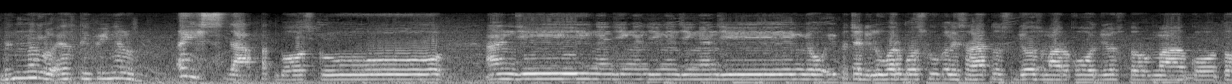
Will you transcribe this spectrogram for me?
bener lo RTP nya lo eh dapat bosku anjing anjing anjing anjing anjing. Yoi pecah di luar bosku kali 100 jos Marco jos to Marco to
